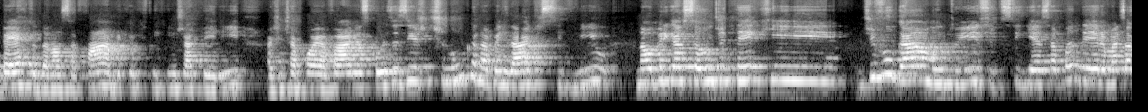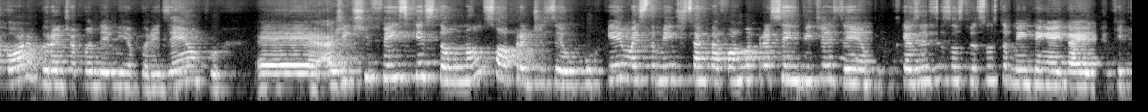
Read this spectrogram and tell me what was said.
perto da nossa fábrica, que fica em Japeri, a gente apoia várias coisas e a gente nunca, na verdade, se viu na obrigação de ter que divulgar muito isso, de seguir essa bandeira. Mas agora, durante a pandemia, por exemplo, é, a gente fez questão não só para dizer o porquê, mas também, de certa forma, para servir de exemplo, porque às vezes as pessoas também têm a ideia de que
